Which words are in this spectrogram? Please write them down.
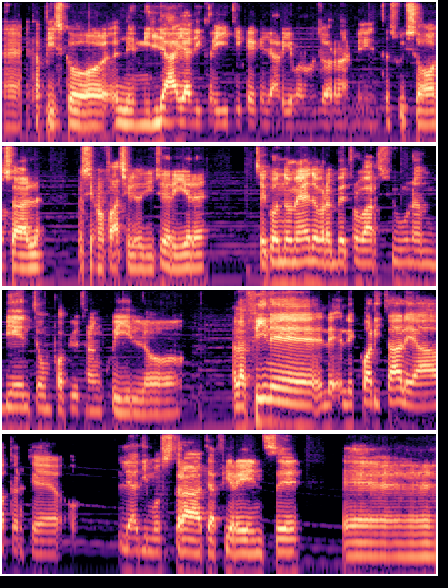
Eh, capisco le migliaia di critiche che gli arrivano giornalmente sui social, non siano facili da digerire secondo me dovrebbe trovarsi un ambiente un po' più tranquillo. Alla fine le, le qualità le ha perché le ha dimostrate a Firenze. Eh,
